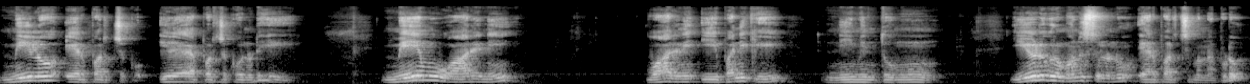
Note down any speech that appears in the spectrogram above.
మీలో ఏర్పరచుకో ఏర్పరచుకొనుడి. మేము వారిని వారిని ఈ పనికి నియమింతుము. ఏడుగురు మనుషులను ఏర్పరచమన్నప్పుడు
